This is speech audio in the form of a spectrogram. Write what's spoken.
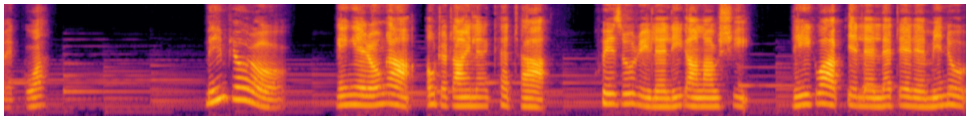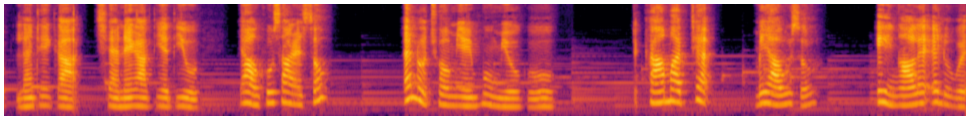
မယ်ကွာမင်းပြောတော့ငငယ်တုန်းကအုတ်တတိုင်းလဲခတ်ထားခွေးစိုးတွေလည်းလေးကောင်လောက်ရှိလေးကွပြစ်လဲလက်တဲ့တဲ့မင်းတို့လမ်းထိပ်ကခြံထဲကတရက်တီကိုရအောင်ခိုးစားရဲဆိုအဲ့လိုချုံမြိန်မှုမျိုးကိုတခါမှထက်မရဘူးဆိုအေးငါလည်းအဲ့လိုပဲ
